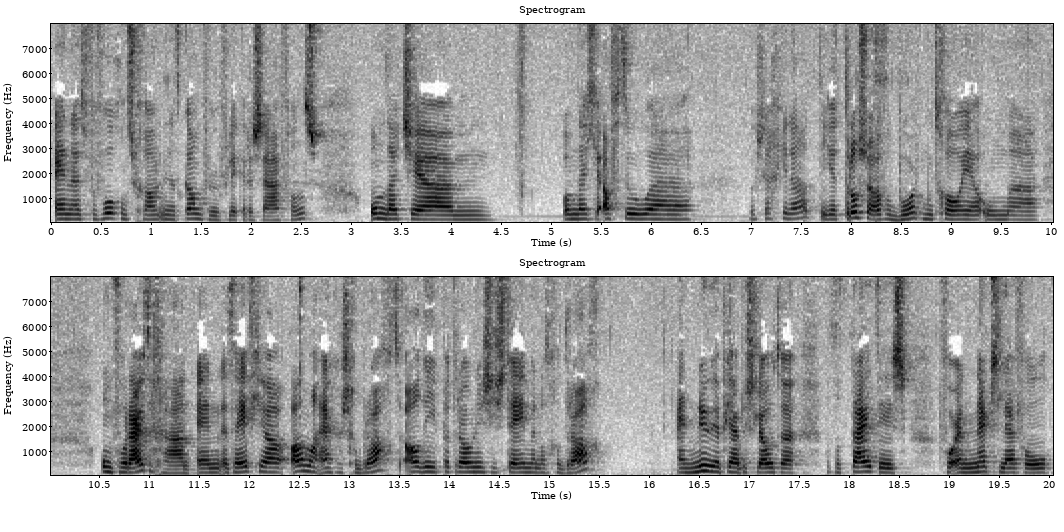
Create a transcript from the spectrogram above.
en het vervolgens gewoon in het kampvuur flikkeren s'avonds. Omdat je, um, omdat je af en toe, uh, hoe zeg je dat? Je trossen overboord moet gooien om. Uh, om vooruit te gaan. En het heeft je allemaal ergens gebracht, al die patronen, systemen en dat gedrag. En nu heb jij besloten dat het tijd is voor een next level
